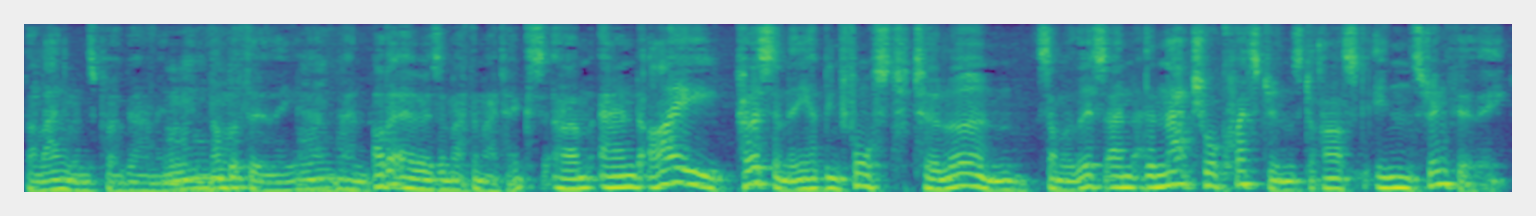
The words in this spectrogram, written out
the Langlands program in, in mm-hmm. number theory and, and other areas of mathematics. Um, and I personally have been forced to learn some of this and the natural questions to ask in string theory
